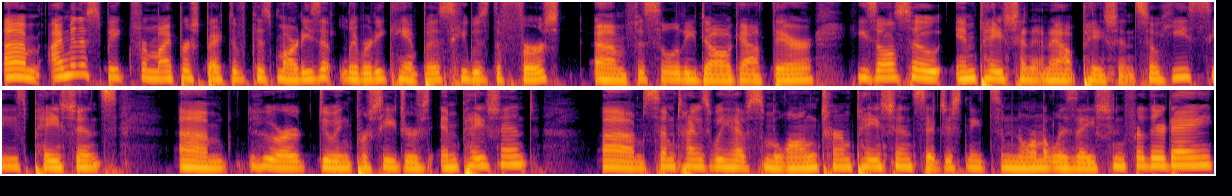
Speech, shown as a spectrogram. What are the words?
Um, I'm going to speak from my perspective because Marty's at Liberty Campus. He was the first um, facility dog out there. He's also inpatient and outpatient. So he sees patients um, who are doing procedures inpatient. Um, sometimes we have some long term patients that just need some normalization for their day.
